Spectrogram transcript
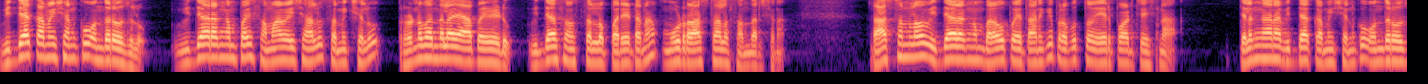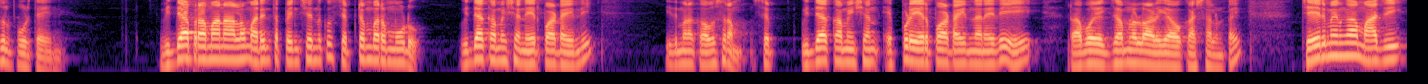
విద్యా కమిషన్కు వంద రోజులు. విద్యారంగంపై సమావేశాలు సమీక్షలు రెండు వందల యాభై ఏడు విద్యా సంస్థల్లో పర్యటన మూడు రాష్ట్రాల సందర్శన. రాష్ట్రంలో విద్యారంగం బలోపేతానికి ప్రభుత్వం ఏర్పాటు చేసిన తెలంగాణ విద్యా కమిషన్కు వంద రోజులు పూర్తయింది. విద్యా ప్రమాణాలు మరింత పెంచేందుకు సెప్టెంబర్ మూడు విద్యా కమిషన్ ఏర్పాటైంది. ఇది మనకు అవసరం. సెప్ విద్యా కమిషన్ ఎప్పుడు ఏర్పాటైంది అనేది రాబోయే ఎగ్జామ్లలో అడిగే అవకాశాలు ఉంటాయి చైర్మన్గా మాజీ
